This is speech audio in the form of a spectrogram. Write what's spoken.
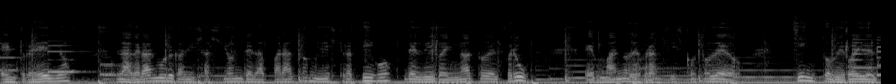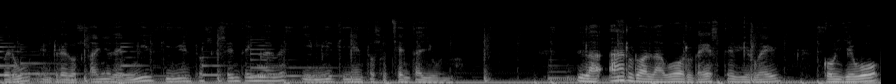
entre ellos la gran organización del aparato administrativo del Virreinato del Perú, en manos de Francisco Toledo, quinto virrey del Perú entre los años de 1569 y 1581. La ardua labor de este virrey conllevó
